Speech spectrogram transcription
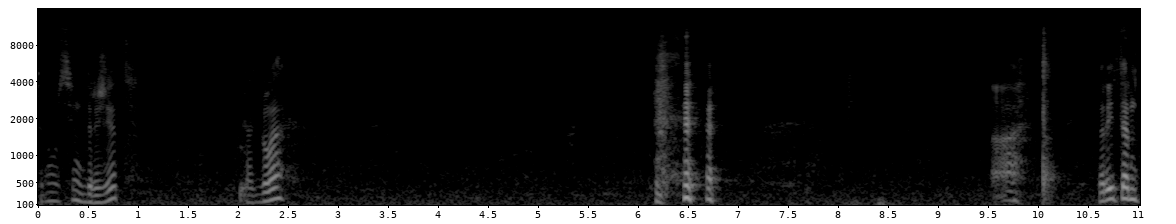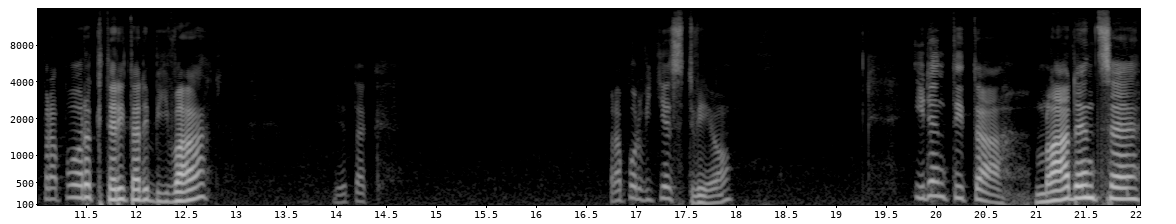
Tady musím držet. Takhle. Tady ten prapor, který tady bývá, je tak prapor vítězství. Jo? Identita mládence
